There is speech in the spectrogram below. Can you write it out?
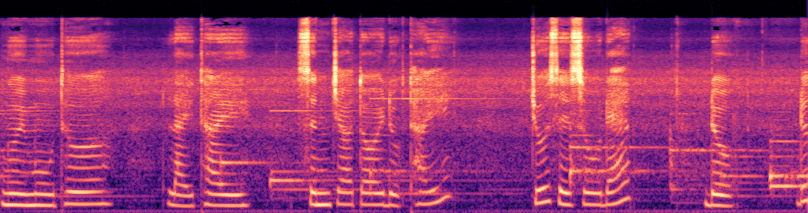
Người mù thưa, lạy thầy, xin cho tôi được thấy. Chúa Giêsu đáp, được, đức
